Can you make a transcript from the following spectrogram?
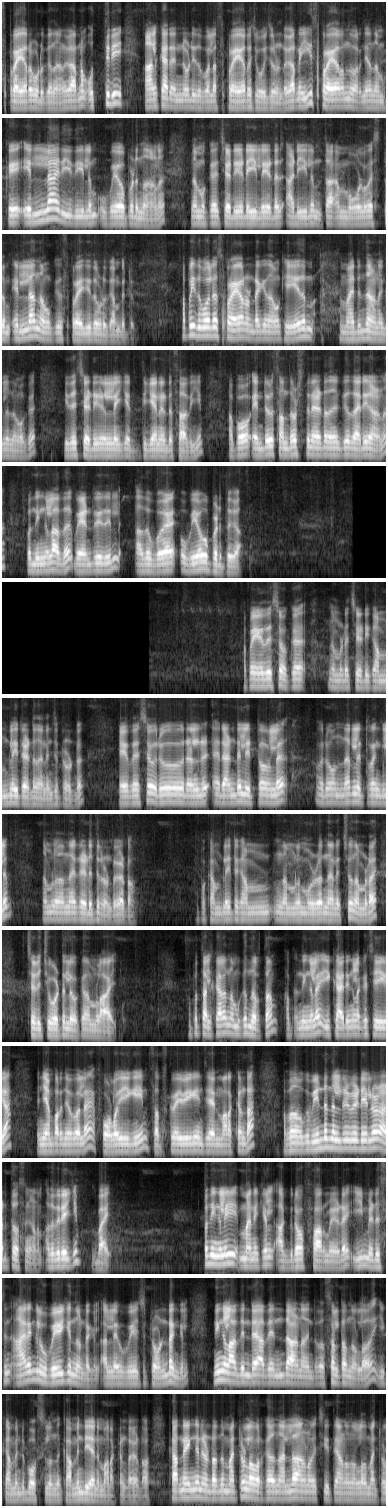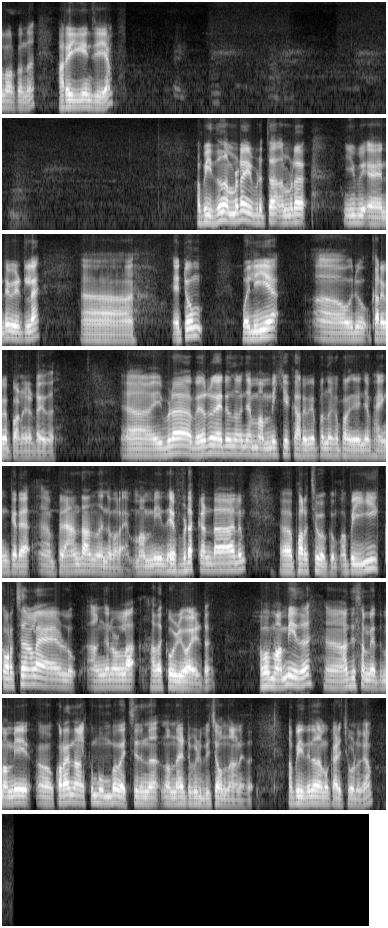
സ്പ്രെയർ കൊടുക്കുന്നതാണ്. കാരണം ഒത്തിരി ആൾക്കാർ എന്നോട് ഇതുപോലെ സ്പ്രെയർ ചോദിച്ചിട്ടുണ്ട്. കാരണം ഈ സ്പ്രെയർ എന്ന് പറഞ്ഞാൽ നമുക്ക് എല്ലാ രീതിയിലും ഉപയോഗപ്പെടുന്നതാണ്. നമുക്ക് ചെടിയുടെ ഇലയുടെ അടിയിലും മോൾ വശത്തും എല്ലാം നമുക്ക് സ്പ്രേ ചെയ്ത് കൊടുക്കാൻ പറ്റും. അപ്പോൾ ഇതുപോലെ സ്പ്രെയർ ഉണ്ടെങ്കിൽ നമുക്ക് ഏത് മരുന്നാണെങ്കിലും നമുക്ക് ഇത് ചെടികളിലേക്ക് എത്തിക്കാനായിട്ട് സാധിക്കും. അപ്പോൾ എന്റെ ഒരു സന്തോഷത്തിനായിട്ട് നിങ്ങൾക്ക് തരികയാണ്. അപ്പോൾ നിങ്ങളത് വേണ്ട രീതിയിൽ അത് ഉപ- ഉപയോഗപ്പെടുത്തുക. അപ്പോൾ ഏകദേശമൊക്കെ നമ്മുടെ ചെടി കംപ്ലീറ്റ് ആയിട്ട് നനഞ്ഞിട്ടുണ്ട്. ഏകദേശം ഒരു രണ്ട് രണ്ട് ലിറ്ററിൽ ഒരു ഒന്നര ലിറ്ററെങ്കിലും നമ്മൾ നന്നായിട്ട് എടുത്തിട്ടുണ്ട് കേട്ടോ. അപ്പോൾ കംപ്ലീറ്റ് കം നമ്മൾ മുഴുവൻ നനച്ചു നമ്മുടെ ചെടി ചുവട്ടിലൊക്കെ നമ്മളായി. അപ്പോൾ തൽക്കാലം നമുക്ക് നിർത്താം. അപ്പം നിങ്ങൾ ഈ കാര്യങ്ങളൊക്കെ ചെയ്യുക. ഞാൻ പറഞ്ഞ പോലെ ഫോളോ ചെയ്യുകയും സബ്സ്ക്രൈബ് ചെയ്യുകയും ചെയ്യാൻ മറക്കണ്ട. അപ്പോൾ നമുക്ക് വീണ്ടും നല്ലൊരു വീഡിയോയിലൂടെ അടുത്ത ദിവസം കാണാം. അതുവരേക്കും ബൈ അപ്പോൾ നിങ്ങൾ ഈ മനക്കൽ അഗ്രോ ഫാർമയുടെ ഈ മെഡിസിൻ ആരെങ്കിലും ഉപയോഗിക്കുന്നുണ്ടെങ്കിൽ അല്ലെങ്കിൽ ഉപയോഗിച്ചിട്ടുണ്ടെങ്കിൽ നിങ്ങൾ അതിന്റെ അതെന്താണ് അതിന്റെ റിസൾട്ട് എന്നുള്ളത് ഈ കമന്റ് ബോക്സിൽ ഒന്ന് കമന്റ് ചെയ്യാൻ മറക്കണ്ട കേട്ടോ. കാരണം എങ്ങനെയുണ്ടെന്ന് മറ്റുള്ളവർക്ക് അത് നല്ലതാണോ ചീത്തയാണോ എന്നുള്ളത് മറ്റുള്ളവർക്കൊന്ന് അറിയുകയും ചെയ്യാം. അപ്പോൾ ഇത് നമ്മുടെ ഇവിടുത്തെ നമ്മുടെ ഈ എന്റെ വീട്ടിലെ ഏറ്റവും വലിയ ഒരു കറിവേപ്പാണ് കേട്ടോ ഇത്. ഇവിടെ വേറൊരു കാര്യം എന്ന് പറഞ്ഞാൽ മമ്മിക്ക് കറിവേപ്പ് എന്നൊക്കെ പറഞ്ഞു കഴിഞ്ഞാൽ ഭയങ്കര പ്രാന്താന്ന് തന്നെ പറയാം. മമ്മി ഇത് എവിടെ കണ്ടാലും പറിച്ചു വെക്കും. അപ്പോൾ ഈ കുറച്ച് നാളേ ആയുള്ളൂ അങ്ങനെയുള്ള അതൊക്കെ ഒഴിവായിട്ട്. അപ്പോൾ മമ്മി ഇത് ആദ്യ സമയത്ത് മമ്മി കുറേ നാൾക്ക് മുമ്പ് വെച്ചിരുന്ന നന്നായിട്ട് പിടിപ്പിച്ച ഒന്നാണിത്. അപ്പോൾ ഇതിന് നമുക്ക് അടിച്ചു കൊടുക്കാം.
